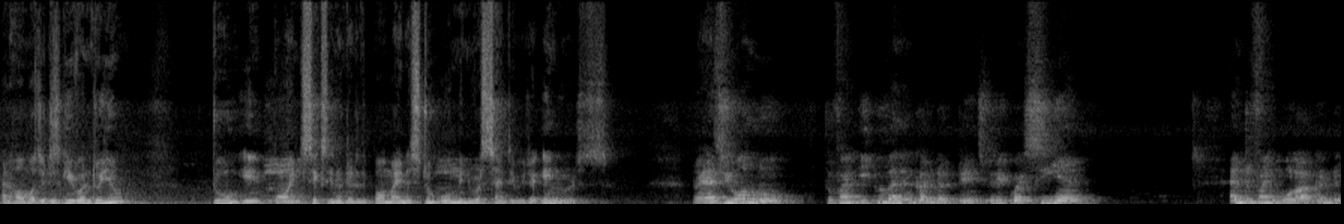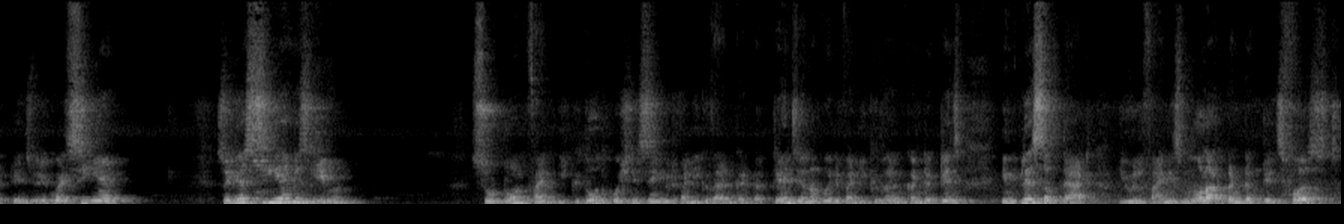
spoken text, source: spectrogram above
And how much it is given to you? 2.6 into 10 to the power minus 2 ohm inverse centimeter inverse. Now, as you all know, to find equivalent conductance, we require Cn. And to find molar conductance, we require Cm. So here Cm is given. So don't find, though the question is saying you to find equivalent conductance, you're not going to find equivalent conductance. In place of that, you will find is molar conductance first.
